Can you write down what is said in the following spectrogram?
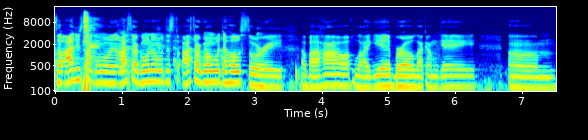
so I just start going. I start going on with the. I start going with the whole story about how like yeah, bro, like I'm gay. Um,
